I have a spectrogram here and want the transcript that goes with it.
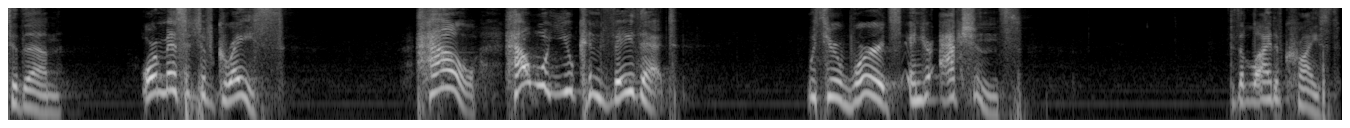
to them or a message of grace? How? How will you convey that with your words and your actions? That the light of Christ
